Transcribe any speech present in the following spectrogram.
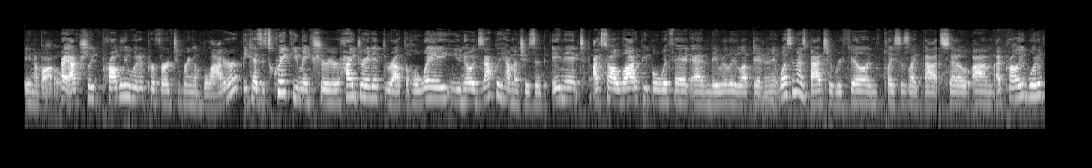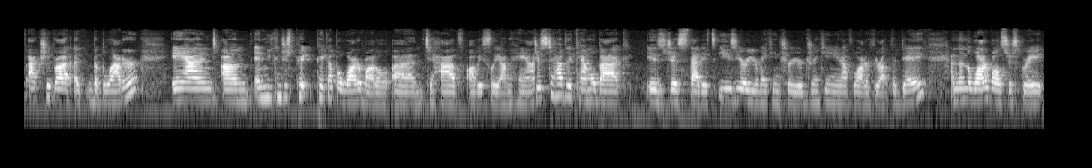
in a bottle. I actually probably would have preferred to bring a bladder because it's quick, you make sure you're hydrated throughout the whole way, you know exactly how much is it in it. I saw a lot of people with it and they really loved it and it wasn't as bad to refill in places like that. So um, I probably would have actually brought a, the bladder and um, and you can just pick, pick up a water bottle um, to have obviously on hand just to have the CamelBak is just that it's easier. You're making sure you're drinking enough water throughout the day. And then the water ball is just great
